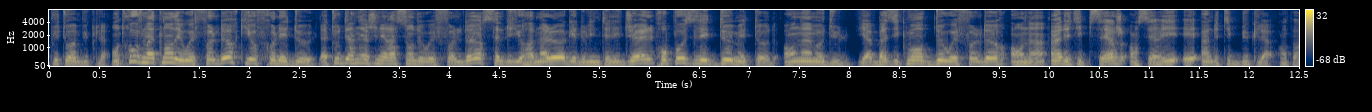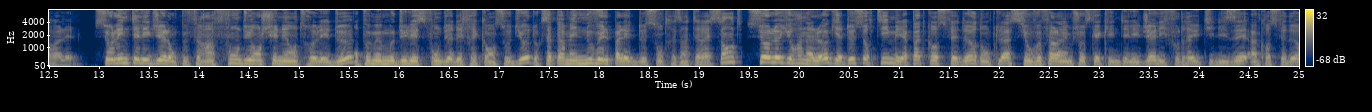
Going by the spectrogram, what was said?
plutôt un Bucla. On trouve maintenant des wave folders qui offrent les deux. La toute dernière génération de wavefolders, celle du Yoranalog et de l'IntelliGel, propose les deux méthodes en un module. Il y a basiquement deux wavefolders en un, un de type Serge en série et un de type Bucla en parallèle. Sur l'IntelliGel, on peut faire un fondu enchaîné entre les deux. On peut même moduler ce fondu à des fréquences audio, donc ça permet une nouvelle palette de sons très intéressante. Sur le Yoranalog, il y a deux sorties, mais il n'y a pas de crossfader, donc là, si on veut faire la même chose qu'avec l'IntelliGel, il faudrait utiliser un crossfader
